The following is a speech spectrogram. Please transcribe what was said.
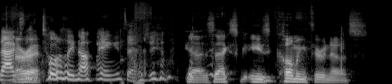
Zach's All like totally not paying attention. Yeah, Zach's he's combing through notes.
